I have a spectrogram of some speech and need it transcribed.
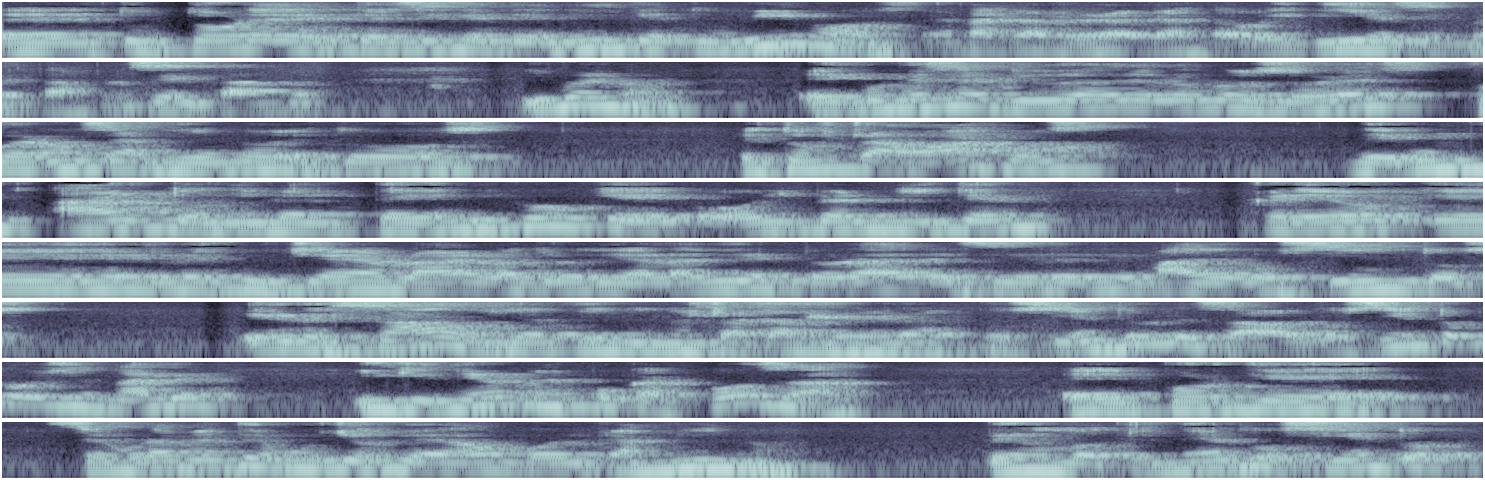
eh, tutores de tesis que, tení, que tuvimos en la carrera que hasta hoy día siempre están presentando. Y bueno, eh, con esa ayuda de los profesores fueron saliendo estos, estos trabajos de un alto nivel técnico que hoy permiten, creo que le escuché hablar el otro día a la directora decir que más de 200 egresados ya tienen nuestra carrera, 200 egresados, 200 profesionales, ingenieros no es poca cosa, eh, porque seguramente muchos quedaron por el camino, pero tener 200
